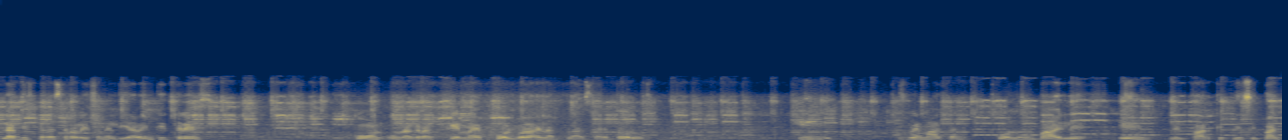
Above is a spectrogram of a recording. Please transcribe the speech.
Las vísperas se realizan el día 23 con una gran quema de pólvora en la Plaza de Toros y rematan con un baile en el parque principal.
